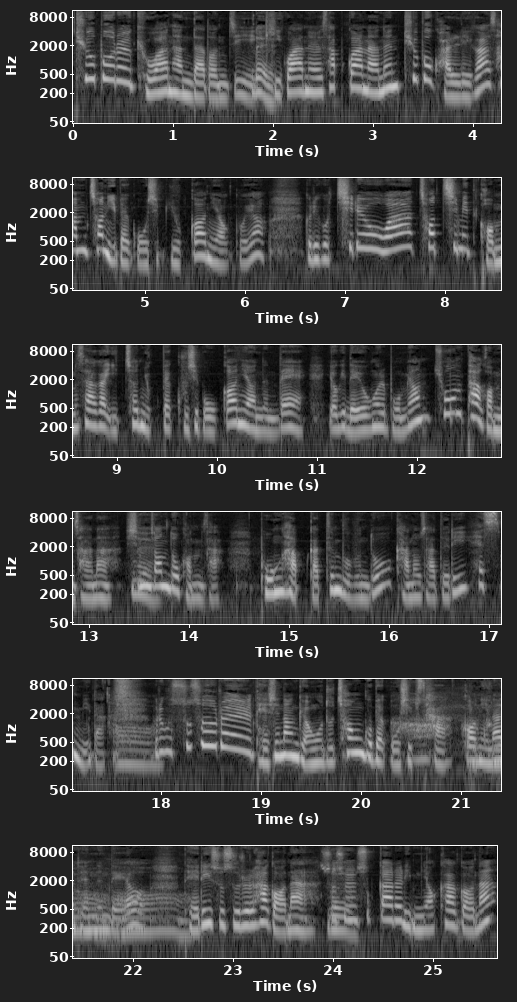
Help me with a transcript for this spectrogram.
튜브를 교환한다든지 네. 기관을 삽관하는 튜브 관리가 3,256건이었고요. 그리고 치료와 처치 및 검사가 2,695건이었는데 여기 내용을 보면 초음파 검사나 심전도 네. 검사, 봉합 같은 부분도 간호사들이 했습니다. 어. 그리고 수술을 대신한 경우도 1,954건이나 아, 됐는데요. 어. 대리 수술을 하거나 수술 네. 수가를 입력하거나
